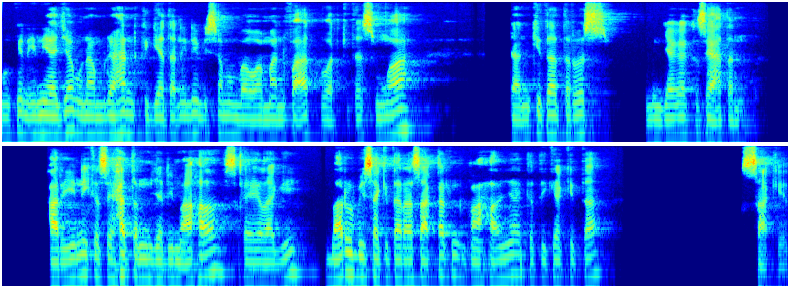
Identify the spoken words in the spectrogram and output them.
Mungkin ini aja mudah-mudahan kegiatan ini bisa membawa manfaat buat kita semua dan kita terus menjaga kesehatan Hari ini kesehatan menjadi mahal, sekali lagi, baru bisa kita rasakan mahalnya ketika kita sakit.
